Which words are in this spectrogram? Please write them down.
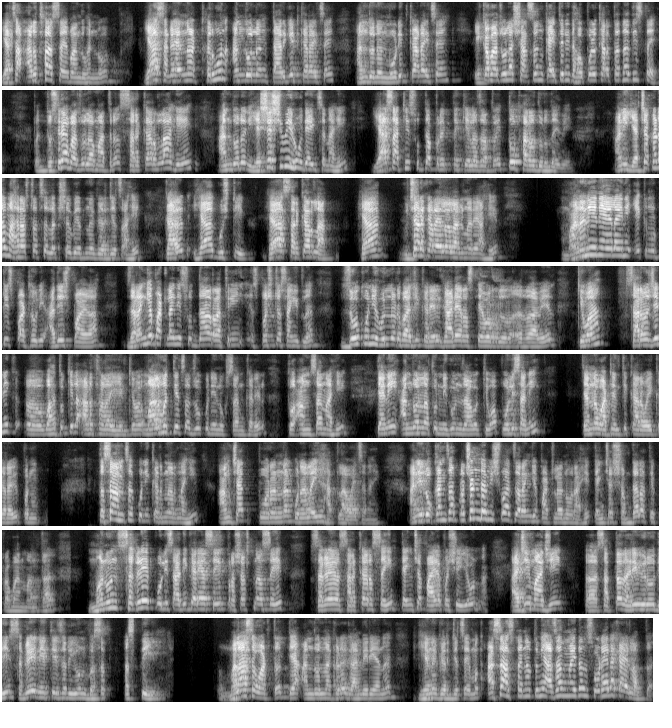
याचा अर्थ असा आहे बांधवांनो या सगळ्यांना ठरवून आंदोलन टार्गेट करायचंय आंदोलन मोडीत काढायचंय. एका बाजूला शासन काहीतरी धावपळ करताना दिसतंय पण दुसऱ्या बाजूला मात्र सरकारला हे आंदोलन यशस्वी होऊ द्यायचं नाही यासाठी सुद्धा प्रयत्न केला जातोय तो फार दुर्दैव आहे. आणि याच्याकडे महाराष्ट्राचं लक्ष वेधणं गरजेचं आहे कारण ह्या गोष्टी ह्या सरकारला ह्या विचार करायला लागणारे आहेत. माननीय न्यायालयाने एक नोटीस पाठवली आदेश पाळला. जरांगे पाटलांनी सुद्धा रात्री स्पष्ट सांगितलं जो कोणी हुल्लडबाजी करेल गाड्या रस्त्यावर लावेल किंवा सार्वजनिक वाहतुकीला अडथळा येईल किंवा मालमत्तेचं जो कोणी नुकसान करेल तो आमचा नाही. त्यांनी आंदोलनातून निघून जावं किंवा पोलिसांनी त्यांना वाटेल ती कारवाई करावी पण तसं आमचं कोणी करणार नाही. आमच्या पोरांना कोणालाही हात लावायचा नाही. आणि लोकांचा प्रचंड विश्वास जरांगे पाटलांवर आहे. त्यांच्या शब्दाला ते प्रमाण मानतात. म्हणून सगळे पोलीस अधिकाऱ्यासहित प्रशासनासहित सगळ्या सरकारसहित त्यांच्या पायापाशी येऊन आजी माझी सत्ताधारी विरोधी सगळे नेते जर येऊन बसत असतील मला असं वाटतं त्या आंदोलनाकडे गांभीर्यानं घेणं गरजेचं आहे. मग असं असताना तुम्ही आझाद मैदान सोडायला काय लावता?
